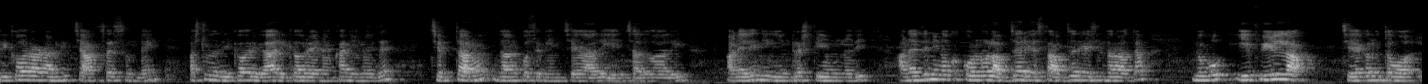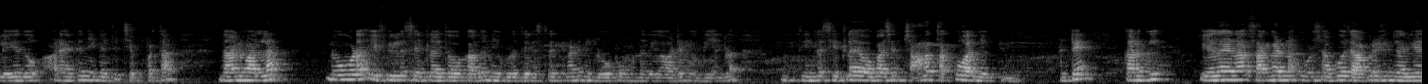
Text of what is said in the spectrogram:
రికవర్ అవడానికి ఛాన్సెస్ ఉన్నాయి. ఫస్ట్ నువ్వు రికవరీగా రికవర్ అయినాక నేనైతే చెప్తాను దానికోసం ఏం చేయాలి ఏం చదవాలి అనేది నీకు ఇంట్రెస్ట్ ఏమున్నది? అనేది నేను ఒక కొన్ని రోజులు అబ్జర్వ్ చేస్తా. అబ్జర్వ్ చేసిన తర్వాత నువ్వు ఈ ఫీల్డ్లో చేయగలుగుతావో లేదో అనేది నీకైతే చెప్తా. దానివల్ల నువ్వు కూడా ఈ ఫీల్డ్లో సెటిల్ అవుతావో కాదో నీకు కూడా తెలుస్తుంది. ఎందుకంటే నీ లోపం ఉన్నది కాబట్టి నువ్వు దీంట్లో దీంట్లో సెటిల్ అయ్యే అవకాశం చాలా తక్కువ అని చెప్పింది. అంటే తనకి ఏదైనా సంఘటన ఇప్పుడు సపోజ్ ఆపరేషన్ జరిగే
